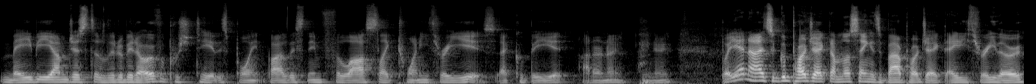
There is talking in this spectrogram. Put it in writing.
maybe I'm just a little bit over Pusha T at this point by listening for the last like 23 years. That could be it. I don't know, you know. But yeah, no, it's a good project. I'm not saying it's a bad project. 83 though.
